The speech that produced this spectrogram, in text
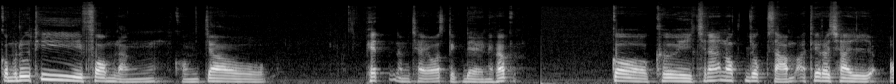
ก็มาดูที่ฟอร์มหลังของเจ้าเพชรนำชัยออสตึกแดงนะครับ ก็เคยชนะนกยก 3อธิรชัยอ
